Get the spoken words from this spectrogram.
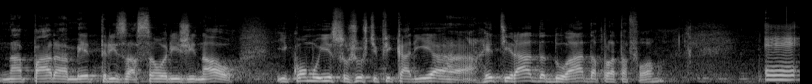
na parametrização original e como isso justificaria a retirada do ar da plataforma? É,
